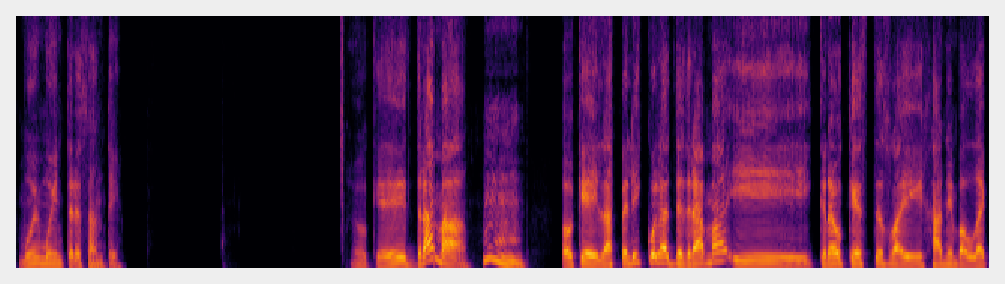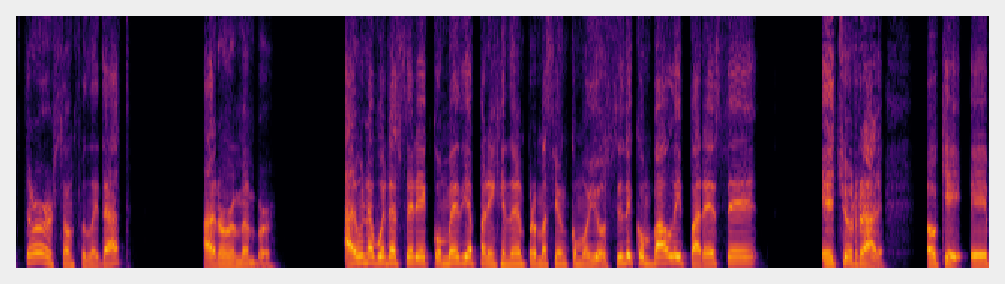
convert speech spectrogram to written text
Muy, muy interesante. Okey, drama, mm, okey, las películas de drama, y creo que este es like Hannibal Lecter or something like that. I don't remember. Hay una buena serie de comedia para ingeniero en programación como yo. Silicon Valley parece hechos reales. Okey, eh,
